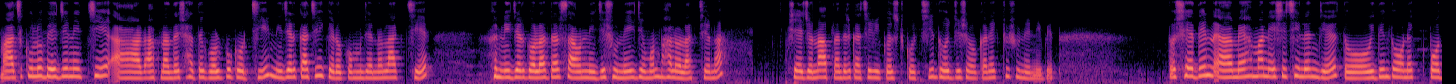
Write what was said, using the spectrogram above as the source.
মাছগুলো ভেজে নিচ্ছি আর আপনাদের সাথে গল্প করছি। নিজের কাছেই কীরকম যেন লাগছে। নিজের গলাটার সাউন্ড নিজে শুনেই যেমন ভালো লাগছে না। সেই জন্য আপনাদের কাছে রিকোয়েস্ট করছি, ধৈর্য সহকারে একটু শুনে নেবেন। তো সেদিন মেহমান এসেছিলেন যে, তো ওই দিন তো অনেক পদ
